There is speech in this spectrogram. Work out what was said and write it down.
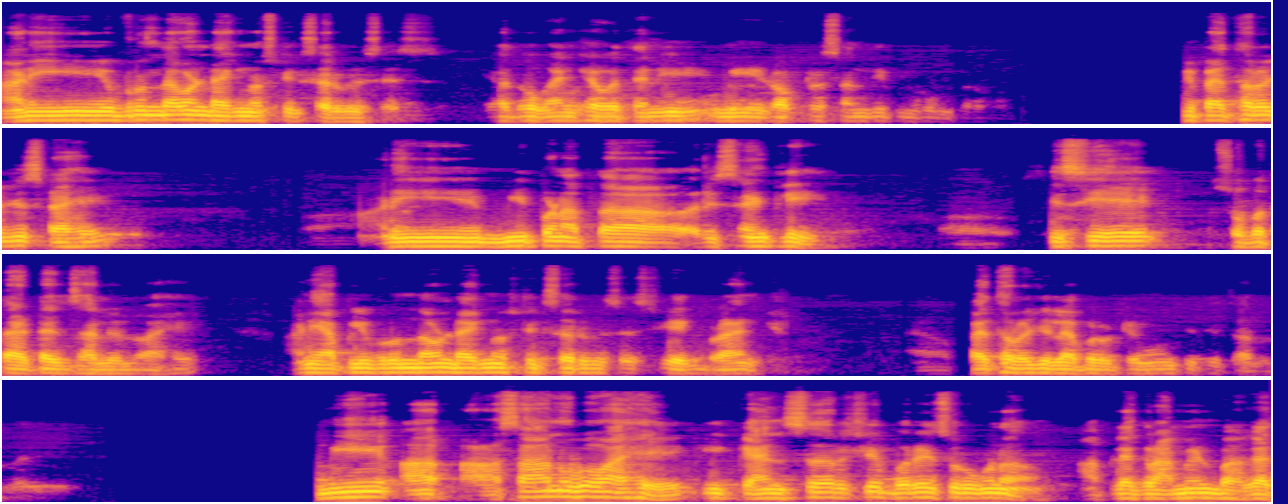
आणि वृंदावन डायग्नोस्टिक सर्व्हिसेस या दोघांच्या वतीने मी डॉक्टर संदीप मुरुमकर मी पॅथॉलॉजिस्ट आहे. आणि मी पण आता रिसेंटली सी सी ए सोबत अटॅच झालेलो आहे. आणि आपली वृंदावन डायग्नोस्टिक सर्व्हिसेसची एक ब्रांच पॅथॉलॉजी लॅबोरेटरी म्हणून तिथे चालू आहे मी असा अनुभव आहे की कॅन्सरचे बरेच रुग्ण आपल्या ग्रामीण भागात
